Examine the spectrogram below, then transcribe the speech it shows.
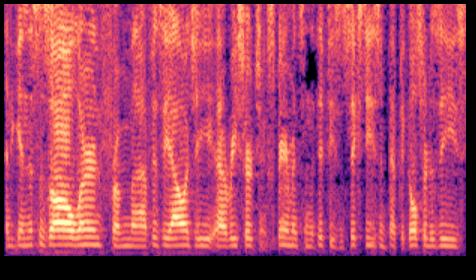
And again, this was all learned from uh, physiology uh, research and experiments in the 50s and 60s in peptic ulcer disease,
